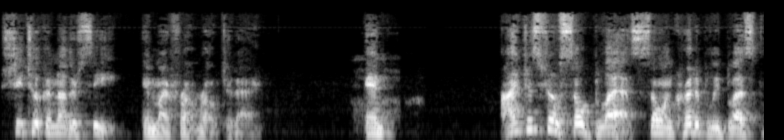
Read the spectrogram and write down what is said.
she took another seat in my front row today, and I just feel so blessed, so incredibly blessed.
